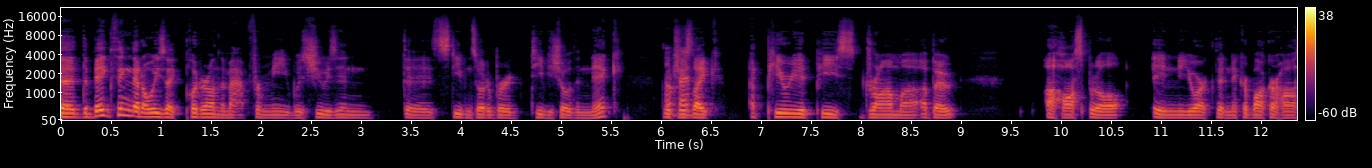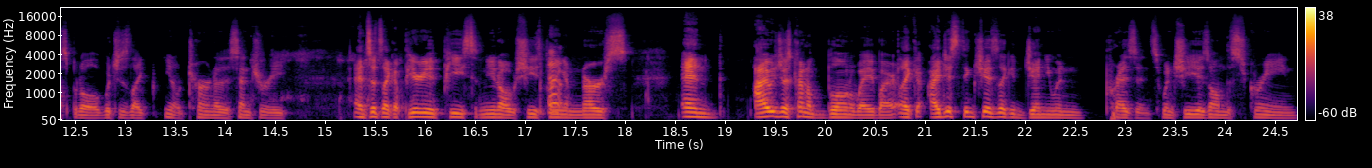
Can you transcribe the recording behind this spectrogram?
the the big thing that always like put her on the map for me was she was in the Steven Soderbergh TV show The Knick, which is like a period piece drama about a hospital in New York, the Knickerbocker Hospital, which is like you know turn of the century, and so it's like a period piece, and you know she's oh. playing a nurse, and I was just kind of blown away by her. Like I just think she has like a genuine presence when she is on the screen.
